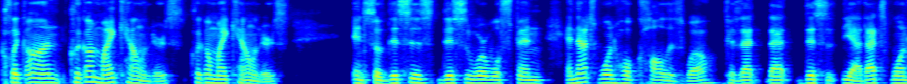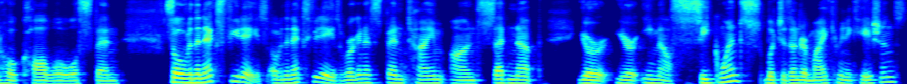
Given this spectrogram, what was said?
click on click on my calendars, click on my calendars. And so this is this is where we'll spend, and that's one whole call as well, because that that this is yeah, that's one whole call where we'll spend. So over the next few days, over the next few days, we're going to spend time on setting up your your email sequence, which is under my communications.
